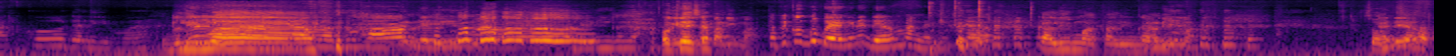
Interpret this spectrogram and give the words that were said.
aku Delima. delima ya Allah Tuhan delima delima oke siapa lima? tapi kok gue bayanginnya delman ya gitu kalima kalima Lima. suami Gadel. sehat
